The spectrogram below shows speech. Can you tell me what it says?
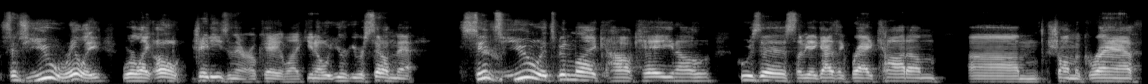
since you really were like, oh, JD's in there. Okay, like you know, you're you were set on that. Since you, it's been like, okay, you know, who's this? I mean, guys like Brad Cottam, um, Sean McGrath,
